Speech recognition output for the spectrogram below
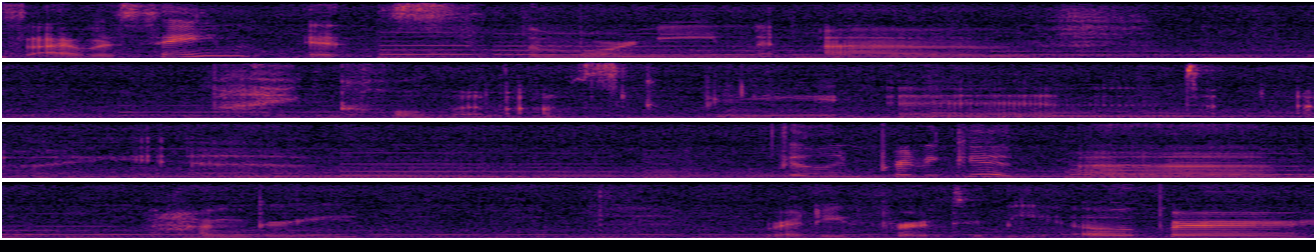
As I was saying, it's the morning of my colonoscopy, and I am feeling pretty good. Um, hungry, ready for it to be over.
